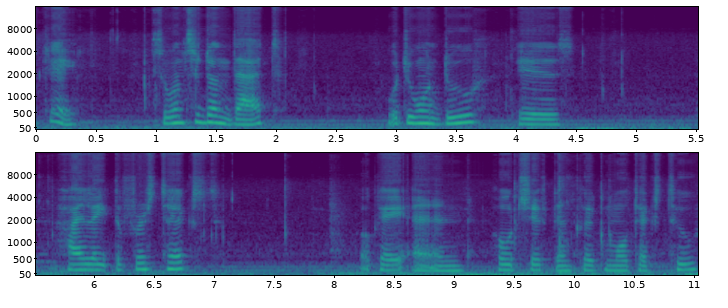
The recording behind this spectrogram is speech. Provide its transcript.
Okay. So once you've done that what you want to do is highlight the first text. Okay and hold shift and click MoText 2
